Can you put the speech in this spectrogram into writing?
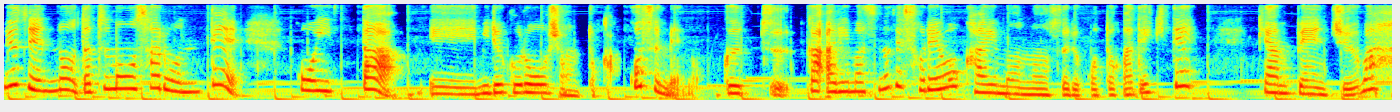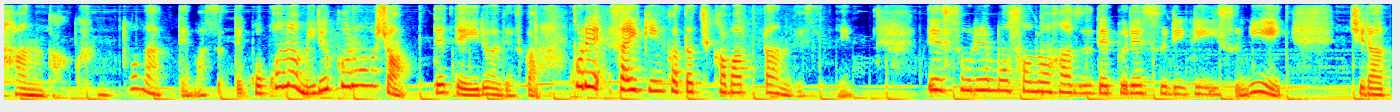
ミュゼの脱毛サロンで、こういった、えー、ミルクローションとかコスメのグッズがありますので、それを買い物をすることができて、キャンペーン中は半額となってます。で、ここのミルクローション出ているんですが、これ最近形変わったんですね。で、それもそのはずでプレスリリースにちらっ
